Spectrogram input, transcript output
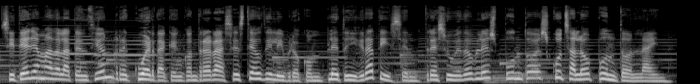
Si te ha llamado la atención, recuerda que encontrarás este audiolibro completo y gratis en www.escúchalo.online.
